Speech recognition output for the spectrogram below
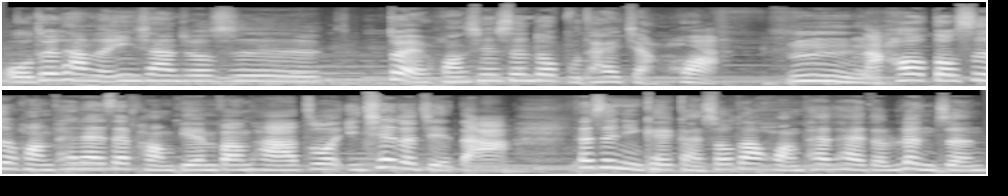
我对他们的印象就是，对黄先生都不太讲话。嗯，然后都是黄太太在旁边帮他做一切的解答，但是你可以感受到黄太太的认真。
